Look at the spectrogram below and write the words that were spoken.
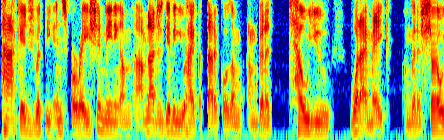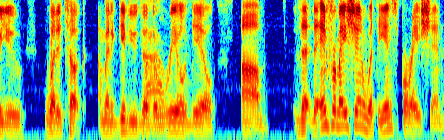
packaged with the inspiration, meaning I'm I'm not just giving you hypotheticals. I'm I'm gonna tell you what I make. I'm gonna show you what it took. I'm gonna give you the wow. the real deal. Um, the the information with the inspiration,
